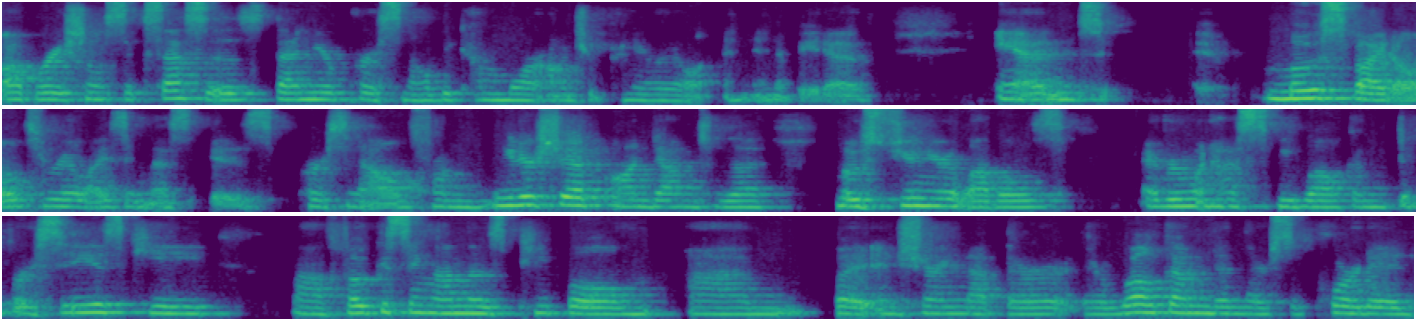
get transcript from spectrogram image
operational successes, then your personnel become more entrepreneurial and innovative. And most vital to realizing this is personnel from leadership on down to the most junior levels. Everyone has to be welcome. Diversity is key uh, focusing on those people, um, but ensuring that they're, they're welcomed and they're supported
